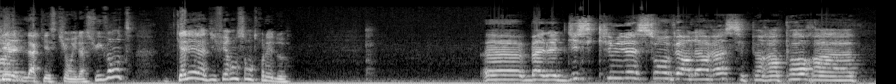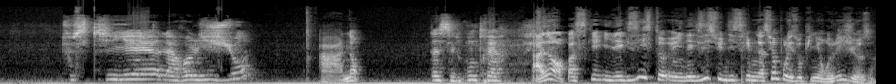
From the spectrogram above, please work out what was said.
Quelle-. La question est la suivante. Quelle est la différence entre les deux? Euh, bah, la discrimination envers la race, c'est par rapport à tout ce qui est la religion. Ah non. Là, c'est le contraire. Ah non, parce qu'il existe, il existe une discrimination pour les opinions religieuses.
